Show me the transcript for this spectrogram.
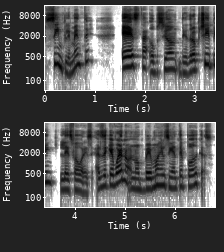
simplemente esta opción de dropshipping les favorece. Así que bueno, nos vemos en el siguiente podcast.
